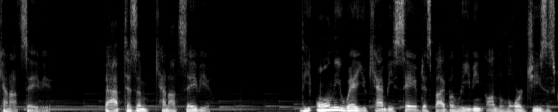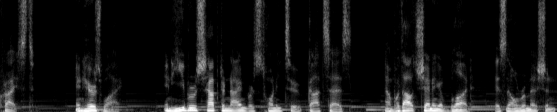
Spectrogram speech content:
cannot save you. Baptism cannot save you. The only way you can be saved is by believing on the Lord Jesus Christ. And here's why. In Hebrews chapter 9 verse 22, God says, "And without shedding of blood is no remission."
